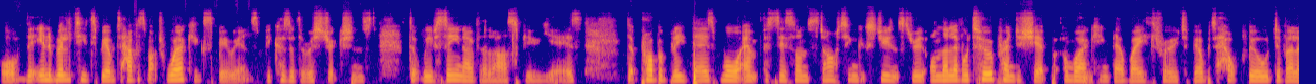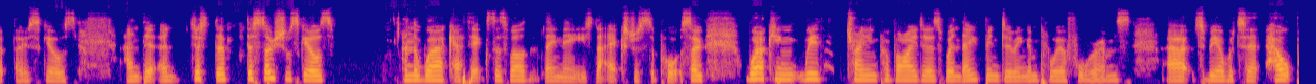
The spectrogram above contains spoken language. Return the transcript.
or the inability to be able to have as much work experience because of the restrictions that we've seen over the last few years that probably there's more emphasis on starting students through on the level two apprenticeship and working their way through to be able to help build develop those skills and the, and just the the social skills and the work ethics as well that they need that extra support. So working with training providers when they've been doing employer forums uh, to be able to help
